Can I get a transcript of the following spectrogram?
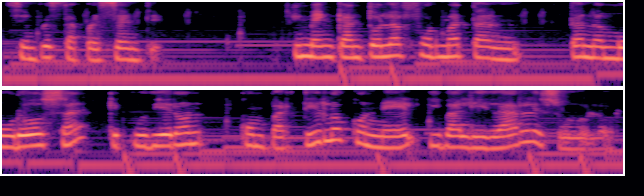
siempre está presente. Y me encantó la forma tan, tan amorosa que pudieron compartirlo con él y validarle su dolor.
